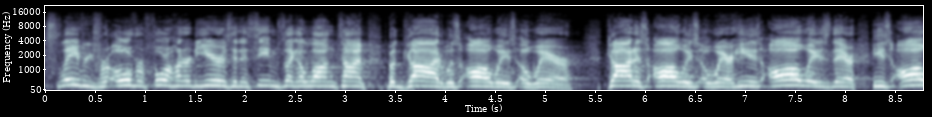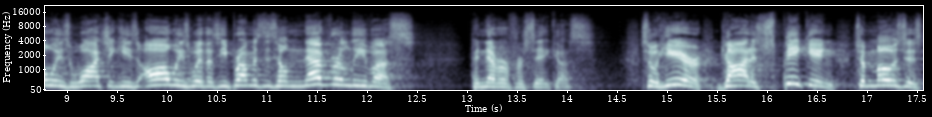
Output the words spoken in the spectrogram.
slavery for over 400 years, and it seems like a long time, but God was always aware. God is always aware. He is always there. He's always watching. He's always with us. He promises He'll never leave us and never forsake us. So here, God is speaking to Moses,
